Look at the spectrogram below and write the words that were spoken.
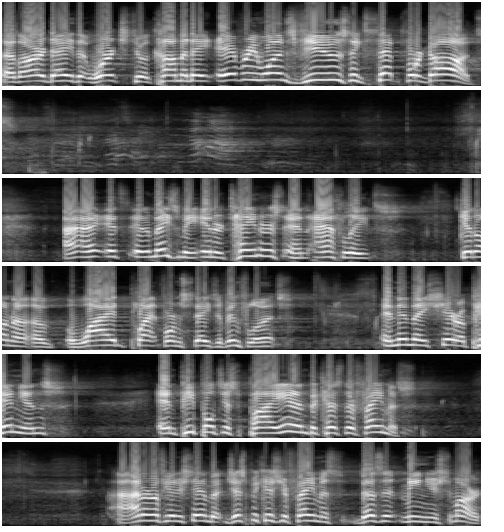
of our day that works to accommodate everyone's views except for God's. I, it amazes me, entertainers and athletes get on a, a, a wide platform stage of influence, and then they share opinions, and people just buy in because they're famous. I don't know if you understand, but just because you're famous doesn't mean you're smart.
